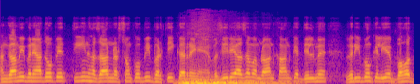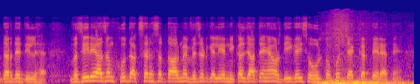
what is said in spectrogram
ہنگامی بنیادوں پہ تین ہزار نرسوں کو بھی بھرتی کر رہے ہیں۔ وزیر اعظم عمران خان کے دل میں غریبوں کے لیے بہت درد دل ہے۔ وزیر اعظم خود اکثر ہسپتال میں وزٹ کے لیے نکل جاتے ہیں اور دی گئی سہولتوں کو چیک کرتے رہتے ہیں۔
